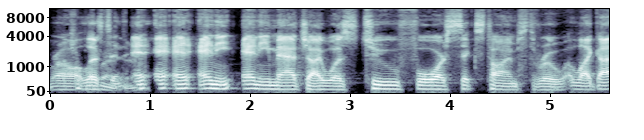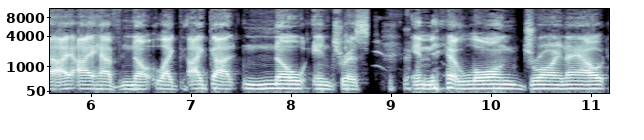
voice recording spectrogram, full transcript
Bro, listen, a- a- any any match I was two, four, six times through, like I I I have no like I got no interest in their long, drawn out,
